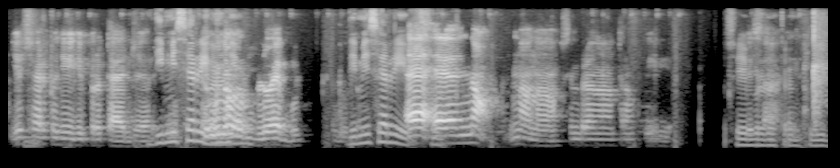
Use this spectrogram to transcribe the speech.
Io cerco di, di proteggerti. Dimmi se arriva, Uno dimmi. blu e blu. Dimmi se arrivi. Eh, eh, no, no, no, sembrano tranquilli. Sembrano tranquilli.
